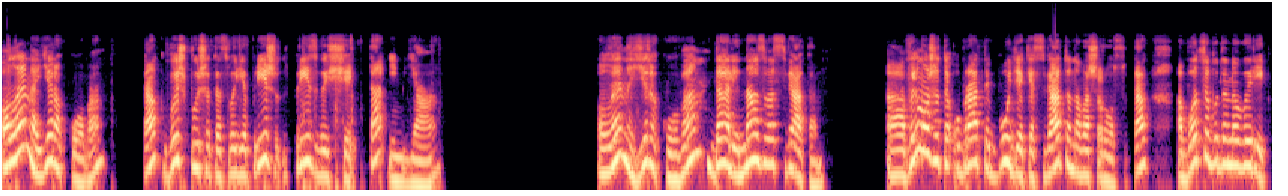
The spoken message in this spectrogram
Олена Єракова. Так, Ви ж пишете своє прізвище та ім'я. Олена Єракова. Далі назва свята. Ви можете обрати будь-яке свято на ваш розсуд, так? Або це буде Новий рік,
